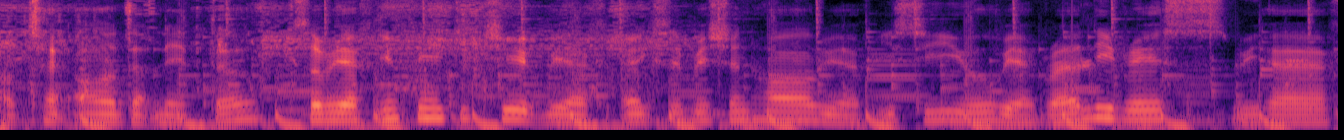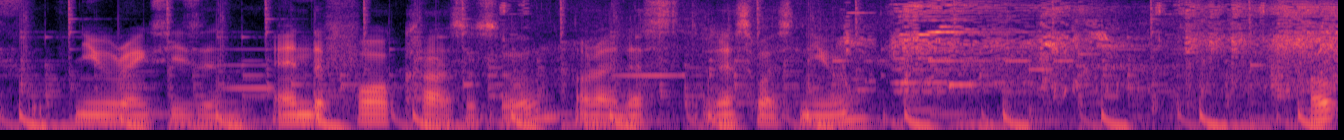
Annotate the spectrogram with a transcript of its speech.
I'll check all of that later. So we have Infinity Chip, we have Exhibition Hall, we have ECU, we have Rally Race, we have New Rank Season, and the four cars also. Alright, that's that's what's new. Oh,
